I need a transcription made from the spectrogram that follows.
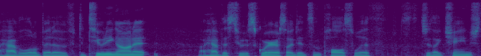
I have a little bit of detuning on it. I have this to a square, so I did some pulse width to like change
